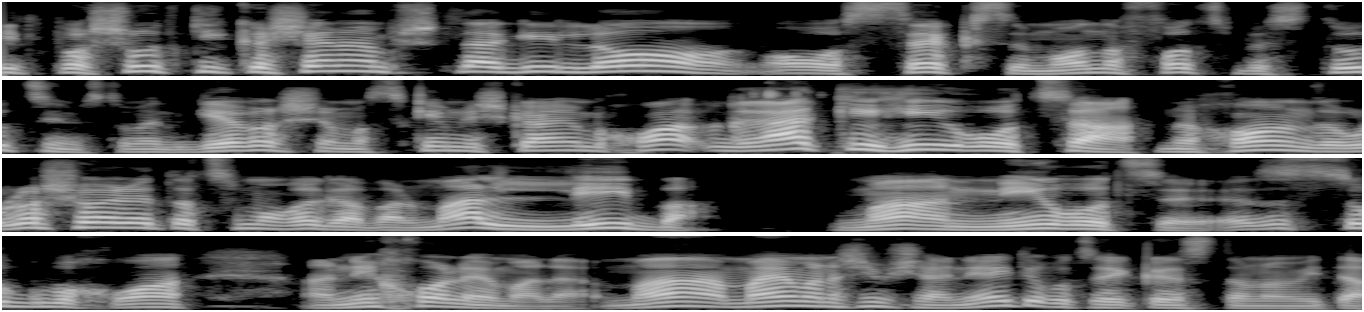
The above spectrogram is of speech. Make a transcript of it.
התפשרות כי קשה להם פשוט להגיד לא, או סקס זה מאוד נפוץ בסטוצים, זאת אומרת גבר שמסכים לשכב עם בחורה רק כי היא רוצה, נכון? הוא לא שואל את עצמו רגע אבל מה לי בה? מה אני רוצה, איזה סוג בחורה אני חולם עליה, מה, מה עם אנשים שאני הייתי רוצה להיכנס איתם למיטה.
